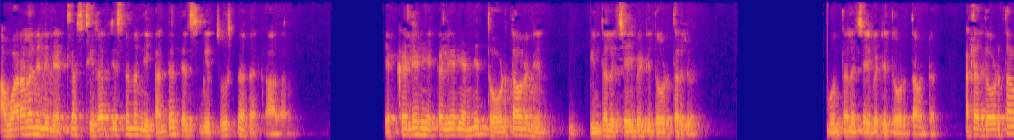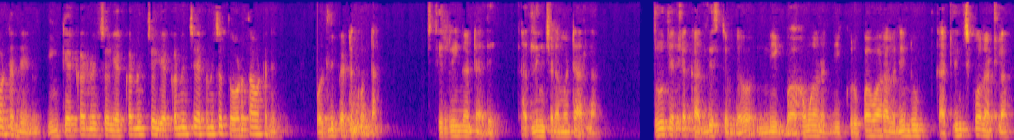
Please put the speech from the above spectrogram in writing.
ఆ వరాలని నేను ఎట్లా స్టిరప్ చేస్తున్నా నీకు అంతే తెలుసు. మీరు చూస్తున్నారు దానికి ఆధారం. ఎక్కడ లేని ఎక్కడ లేని అన్ని తోడుతా నేను. బిందెలు చేయబెట్టి దోడతారు చూడు. గుంతలు చేయబెట్టి తోడుతా ఉంటారు. అట్లా తోడుతా ఉంటాను నేను. ఇంకెక్కడి నుంచో ఎక్కడి నుంచో ఎక్కడి నుంచో ఎక్కడి నుంచో తోడుతా ఉంటాను నేను. వదిలిపెట్టకుండా. స్టిర్రింగ్ అంటే అది. కదిలించడం అంటే అట్లా. ట్రూత్ ఎట్లా కదిలిస్తుందో నీ బహుమానం నీ కృపవారాలని నువ్వు కదిలించుకోవాలి అట్లా.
